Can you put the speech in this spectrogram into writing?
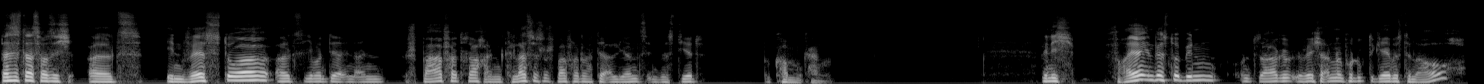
Das ist das, was ich als Investor, als jemand, der in einen Sparvertrag, einen klassischen Sparvertrag der Allianz investiert, bekommen kann. Wenn ich freier Investor bin und sage, welche anderen Produkte gäbe es denn auch,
